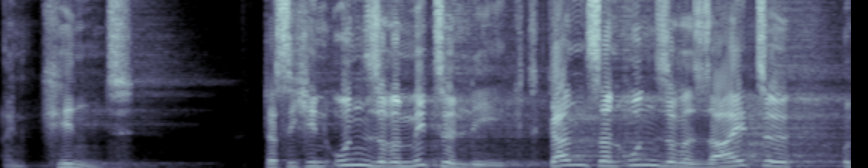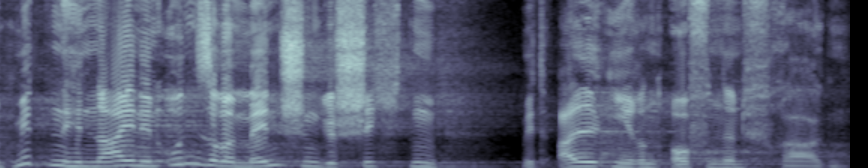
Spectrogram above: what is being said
ein Kind, das sich in unsere Mitte legt, ganz an unsere Seite und mitten hinein in unsere Menschengeschichten mit all ihren offenen Fragen.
